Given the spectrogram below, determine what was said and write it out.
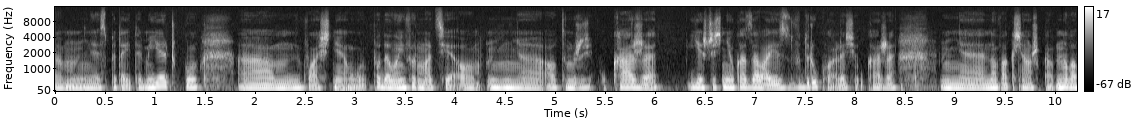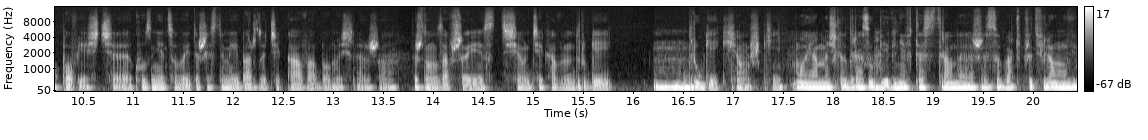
um, Spytaj Temijeczku, em, właśnie podało informację o, mm, o tym, że się ukaże jeszcze się nie ukazała, jest w druku, ale się ukaże mm, nowa książka, nowa powieść e, Kuzniecowej. Też jestem jej bardzo ciekawa, bo myślę, że zresztą zawsze jest się ciekawym drugiej, drugiej książki. Moja myśl od razu biegnie w tę stronę, że zobacz, przed chwilą mówi,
